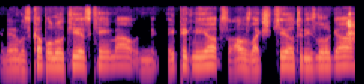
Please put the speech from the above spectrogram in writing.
And then it was a couple little kids came out and they picked me up, so I was like Shaquille to these little guys.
